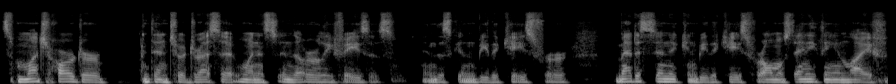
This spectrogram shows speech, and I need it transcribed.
it's much harder than to address it when it's in the early phases. And this can be the case for medicine, it can be the case for almost anything in life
